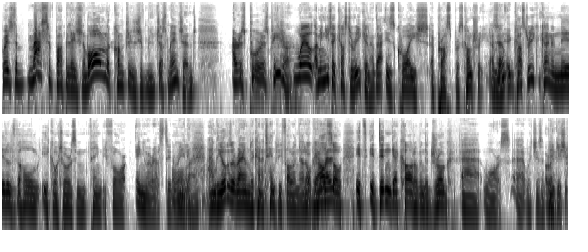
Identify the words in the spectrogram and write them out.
whereas the massive population of all the countries you've just mentioned are as poor as Peter. Well, I mean, you take Costa Rica now. That is quite a prosperous country. I Is mean, it? Costa Rica kind of nailed the whole ecotourism thing before anywhere else did, Oh, really. right. And the others around it kind of tend to be following that up. Okay, and well- also, it's it didn't get caught up in the drug uh, wars, uh, which is a big Right. issue.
